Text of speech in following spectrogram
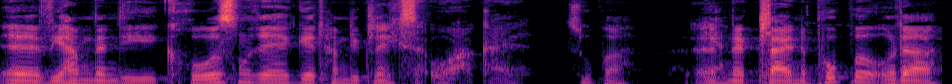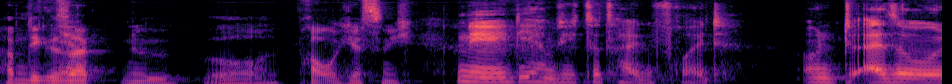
Äh, wie haben denn die Großen reagiert? Haben die gleich gesagt, oh geil, super, äh, ja. eine kleine Puppe oder haben die gesagt, ja. nö, oh, brauche ich jetzt nicht? Nee, die haben sich total gefreut. Und also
